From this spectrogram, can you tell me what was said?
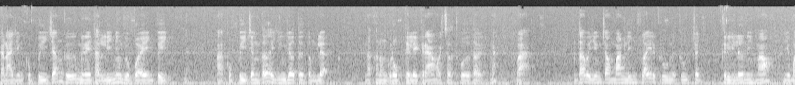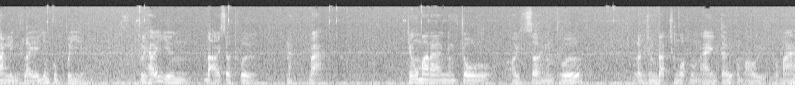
កាលណាយើង copy អញ្ចឹងគឺមានន័យថា link ហ្នឹងវាវែងពេកណាបាទ copy អញ្ចឹងទៅហើយយើងយកទៅទម្លាក់នៅក្នុង group Telegram ឲ្យសិស្សធ្វើទៅណាបាទប៉ុន្តែបើយើងចង់បាន link ខ្លីលោកគ្រូអ្នកគ្រូចុចគ្រីសលើនេះមកយើងបាន link ខ្លីហើយយើង copy រួចហើយយើងដាក់ឲ្យសិស្សធ្វើណាបាទអញ្ចឹងមកថាខ្ញុំចូលឲ្យសិស្សខ្ញុំធ្វើ ឥឡូវខ្ញុំដាក់ឈ្មោះខ្លួនឯងទៅកុំឲ្យពិបាក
